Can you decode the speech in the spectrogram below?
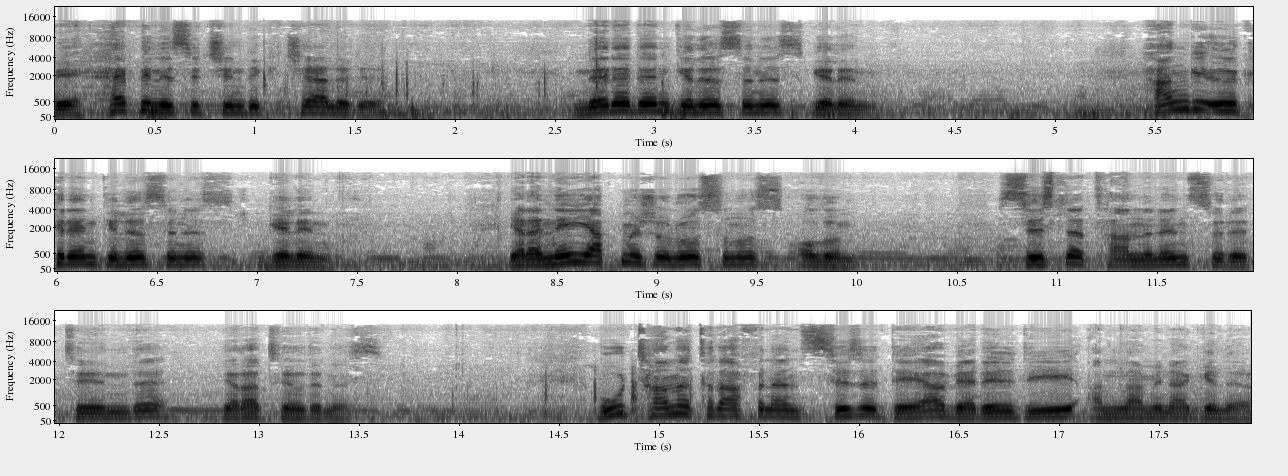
ve hepiniz için de geçerlidir. Nereden gelirsiniz gelin. Hangi ülkeden gelirsiniz gelin. Ya da ne yapmış olursunuz olun. Sizler Tanrı'nın suretinde yaratıldınız. Bu Tanrı tarafından size değer verildiği anlamına gelir.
